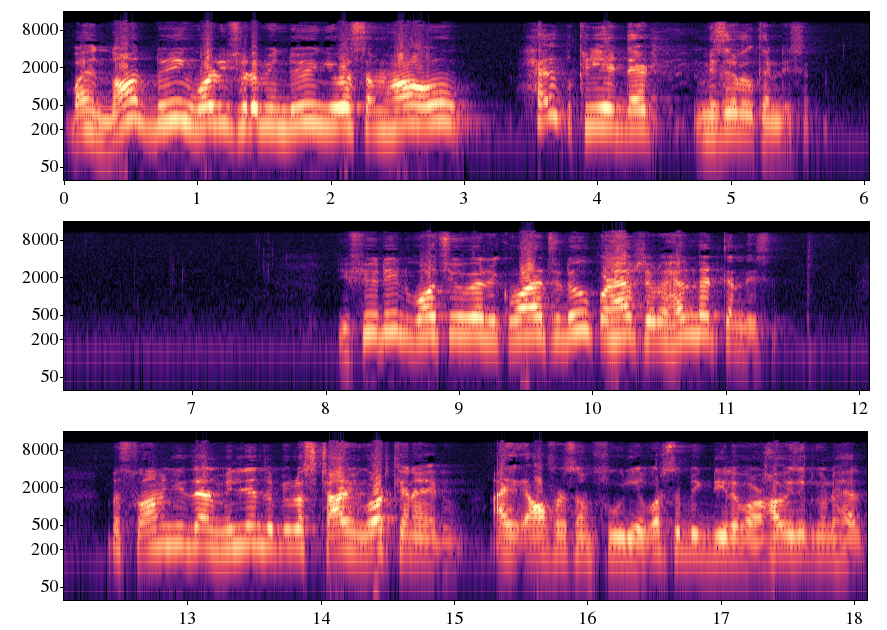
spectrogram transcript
By not doing what you should have been doing, you somehow helped create that miserable condition. If you did what you were required to do, perhaps you would helped that condition. But Swamiji, there are millions of people starving. What can I do? I offer some food here. What's the big deal about? How is it going to help?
